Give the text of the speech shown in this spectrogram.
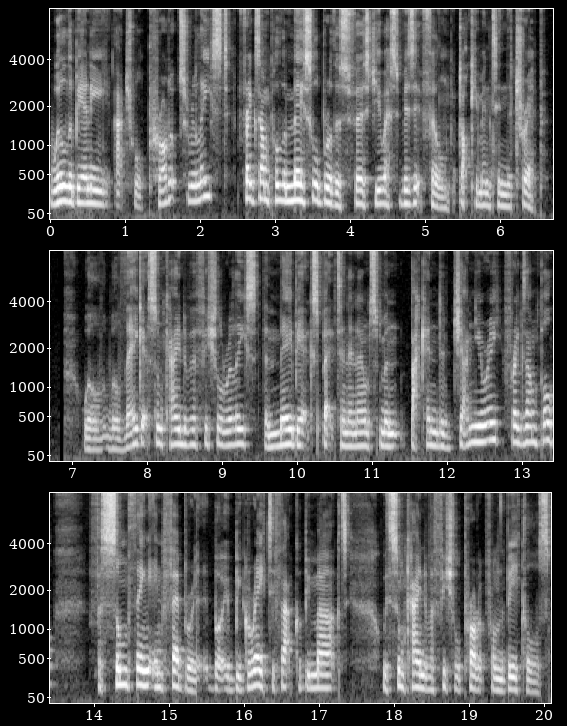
Will there be any actual products released? For example, the Maysles Brothers' first US visit film documenting the trip. Will will they get some kind of official release? Then maybe expect an announcement back end of January, for example for something in February, but it'd be great if that could be marked with some kind of official product from the Beatles.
